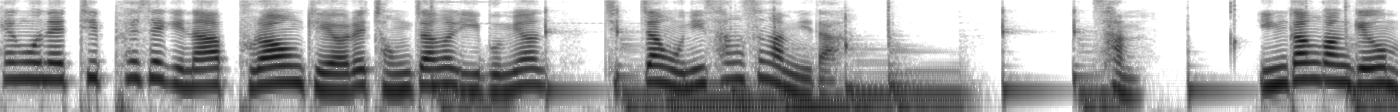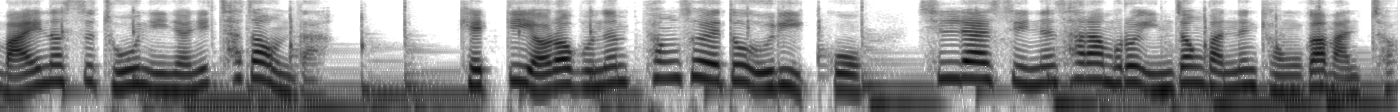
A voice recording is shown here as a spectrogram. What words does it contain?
행운의 팁 회색이나 브라운 계열의 정장을 입으면 직장운이 상승합니다. 3. 인간관계운 마이너스 좋은 인연이 찾아온다. 개띠 여러분은 평소에도 의리 있고 신뢰할 수 있는 사람으로 인정받는 경우가 많죠.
